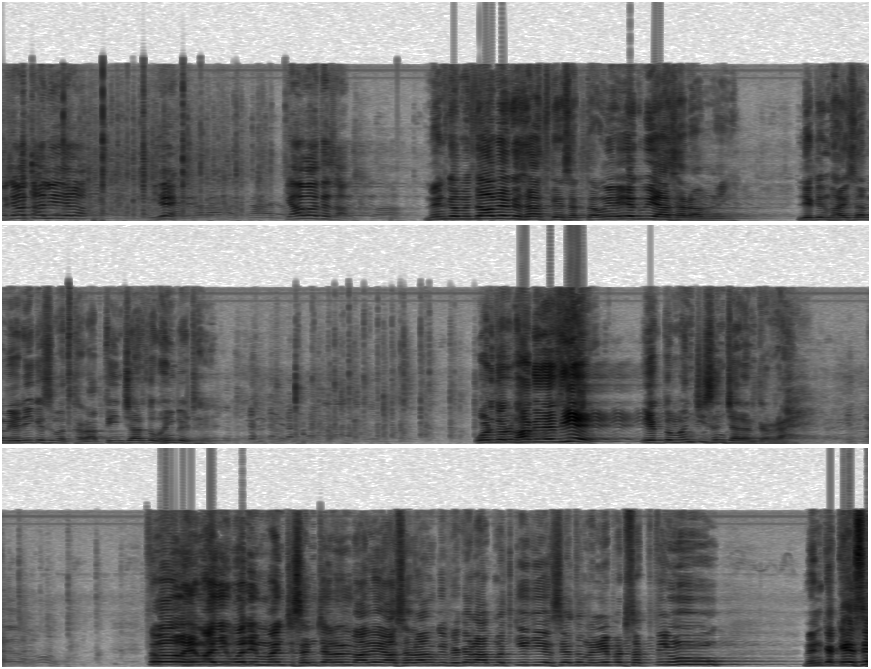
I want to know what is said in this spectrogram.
बजाओ तालियाँ जरा। ये, क्या बात है साहब? मैंने कहा मैं दावे के साथ कह सकता हूँ एक भी आसाराम नहीं। लेकिन भाई साहब, मेरी किस्मत खराब, तीन चार तो वहीं बैठे हैं। और दुर्भाग्य दे दिए, एक तो मंच ही संचालन कर रहा है। तो हेमा जी बोली, मंच संचालन वाले आसाराम की फ़िक्र आप मत कीजिए, इससे तो मैं निपट सकती हूँ। मैंने कहा कैसे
